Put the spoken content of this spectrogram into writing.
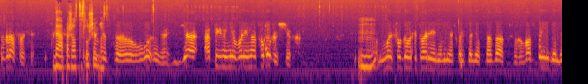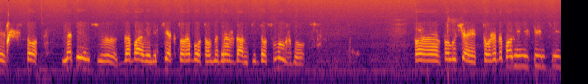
Здравствуйте. Да, пожалуйста, слушаем Значит, вас. э, Я от имени военнослужащих Угу. мы с удовлетворением несколько лет назад восприняли, что на пенсию добавили те, кто работал на гражданке до службы, получает тоже дополнение к пенсии.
